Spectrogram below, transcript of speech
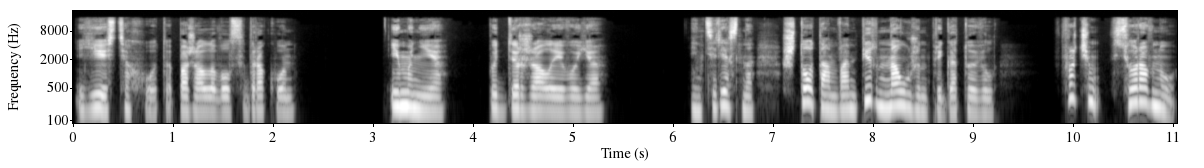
«Есть охота», — пожаловался дракон. «И мне», — поддержала его я. «Интересно, что там вампир на ужин приготовил? Впрочем, все равно,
